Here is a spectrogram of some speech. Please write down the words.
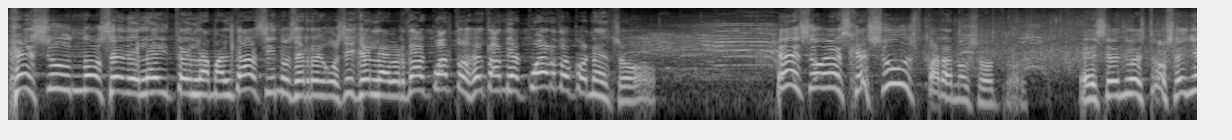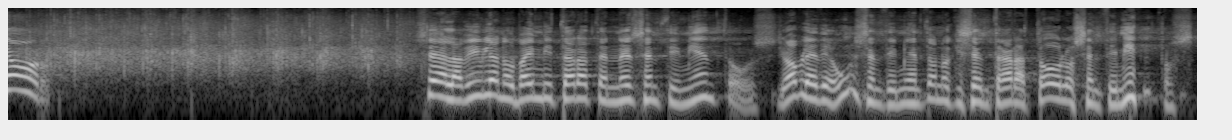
Jesús no se deleita en la maldad, sino se regocija en la verdad. ¿Cuántos están de acuerdo con eso? Eso es Jesús para nosotros. Ese es nuestro Señor. O sea, la Biblia nos va a invitar a tener sentimientos. Yo hablé de un sentimiento, no quise entrar a todos los sentimientos.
